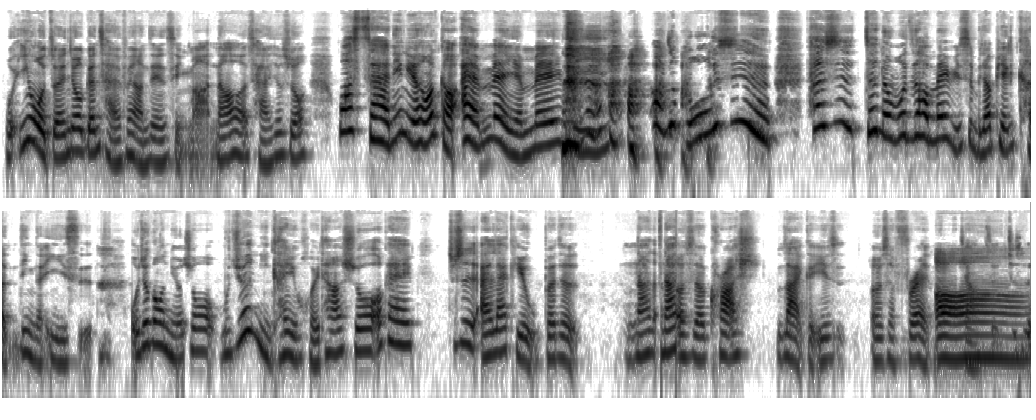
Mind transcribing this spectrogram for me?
我因为我昨天就跟才分享这件事情嘛，然后才就说哇塞，你女儿很会搞暧昧耶 maybe，我说不是，她是真的不知道 maybe 是比较偏肯定的意思，我就跟我女儿说，我觉得你可以回她说 OK，就是 I like you，but not not as a crush，like is as a friend，、oh. 这样子，就是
